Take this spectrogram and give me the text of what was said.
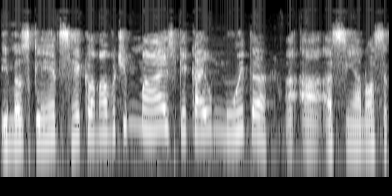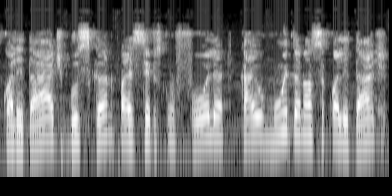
E meus clientes reclamavam demais, porque caiu muita a, a, assim a nossa qualidade, buscando parceiros com folha, caiu muito a nossa qualidade.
